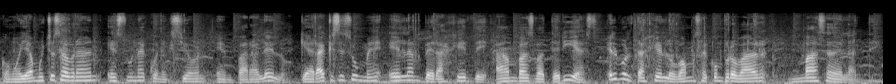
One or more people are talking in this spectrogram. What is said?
como ya muchos sabrán, es una conexión en paralelo, que hará que se sume el amperaje de ambas baterías. El voltaje lo vamos a comprobar más adelante.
